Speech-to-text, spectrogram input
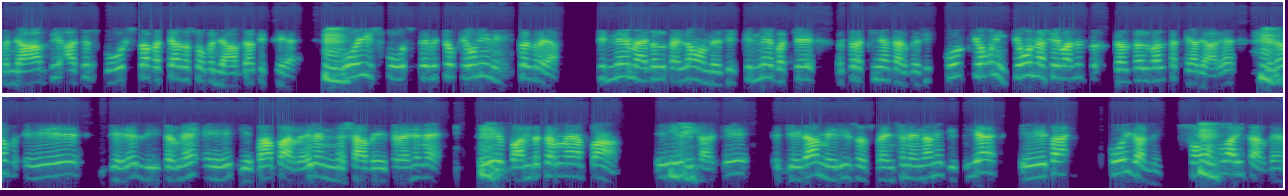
ਪੰਜਾਬ ਦੀ ਅੱਜ ਸਪੋਰਟਸ ਦਾ ਬੱਚਾ ਦੱਸੋ ਪੰਜਾਬ ਦਾ ਕਿੱਥੇ ਹੈ। ਕੋਈ ਸਪੋਰਟਸ ਦੇ ਵਿੱਚੋਂ ਕਿਉਂ ਨਹੀਂ ਨਿਕਲ ਰਿਹਾ ਕਿੰਨੇ ਮੈਡਲ ਪਹਿਲਾਂ ਆਉਂਦੇ ਸੀ ਕਿੰਨੇ ਬੱਚੇ ਤਰੱਕੀਆਂ ਕਰਦੇ ਸੀ ਕੋ ਕਿਉਂ ਨਹੀਂ ਕਿਉਂ ਨਸ਼ੇ ਵੱਲ ਦਲਦਲ ਵੱਲ ਧੱਕਿਆ ਜਾ ਰਿਹਾ। ਸਿਰਫ ਇਹ ਜਿਹੜੇ ਲੀਡਰ ਨੇ ਇਹ ਜੇਬਾਂ ਭਰ ਰਹੇ ਨੇ ਨਸ਼ਾ ਵੇਚ ਰਹੇ ਨੇ ਇਹ। ਬੰਦ ਕਰਨਾ ਆਪਾਂ। ਇਸ ਕਰਕੇ ਜਿਹੜਾ ਮੇਰੀ ਸਸਪੈਂਸ਼ਨ ਇਹਨਾਂ ਨੇ ਕੀਤੀ ਹੈ ਇਹ ਤਾਂ ਕੋਈ ਗੱਲ ਨਹੀਂ 100 ਹੂੰ। ਵਾਰੀ ਕਰ ਦੇਣ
